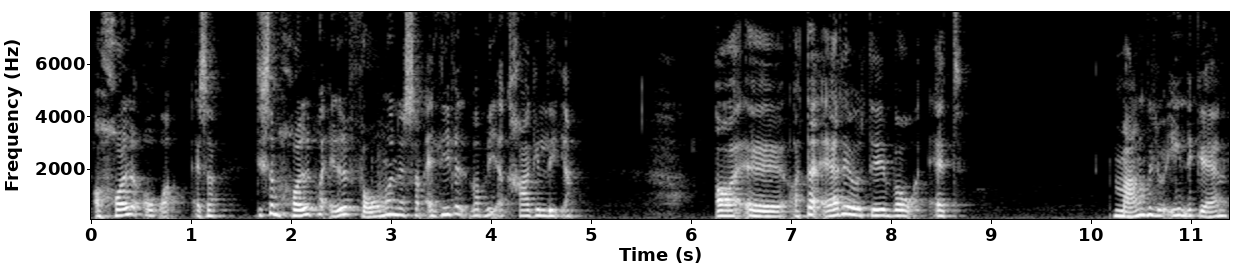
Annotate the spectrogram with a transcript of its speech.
og holde over, altså ligesom holde på alle formerne, som alligevel var ved at krakelere. Og, øh, og der er det jo det, hvor at mange vil jo egentlig gerne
